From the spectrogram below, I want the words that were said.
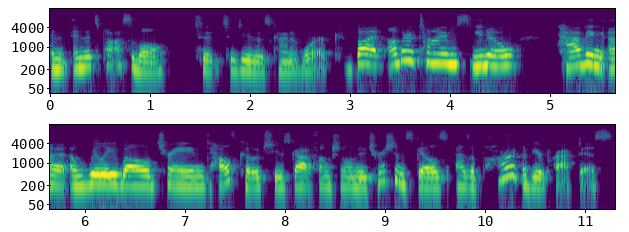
and, and it's possible to, to do this kind of work. But other times, you know, having a, a really well trained health coach who's got functional nutrition skills as a part of your practice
